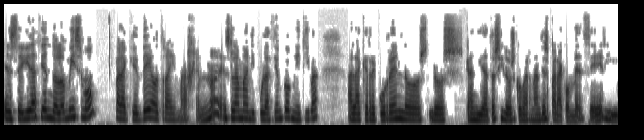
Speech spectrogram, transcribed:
en seguir haciendo lo mismo para que dé otra imagen, ¿no? Es la manipulación cognitiva a la que recurren los, los candidatos y los gobernantes para convencer y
